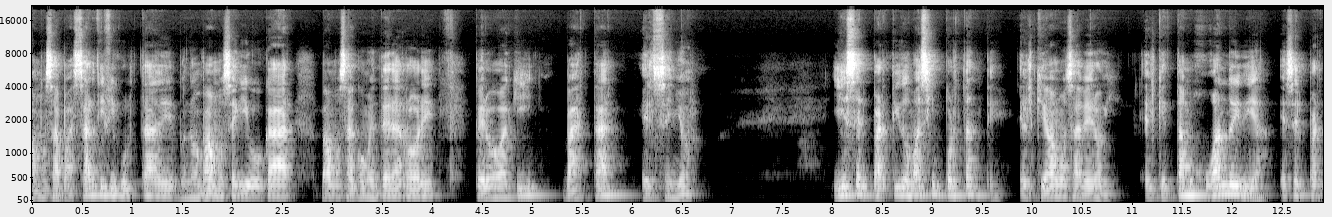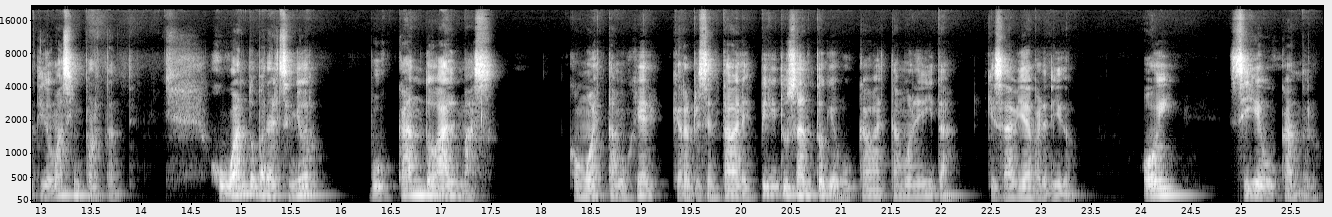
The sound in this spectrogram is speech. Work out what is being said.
Vamos a pasar dificultades, nos vamos a equivocar, vamos a cometer errores, pero aquí va a estar el Señor. Y es el partido más importante, el que vamos a ver hoy. El que estamos jugando hoy día es el partido más importante. Jugando para el Señor, buscando almas, como esta mujer que representaba el Espíritu Santo que buscaba esta monedita que se había perdido. Hoy sigue buscándolo.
